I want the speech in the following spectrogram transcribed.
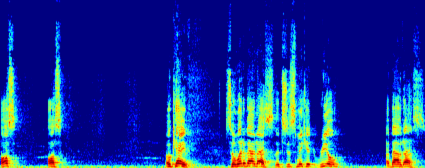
Awesome. Awesome. Okay, so what about us? Let's just make it real about us.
